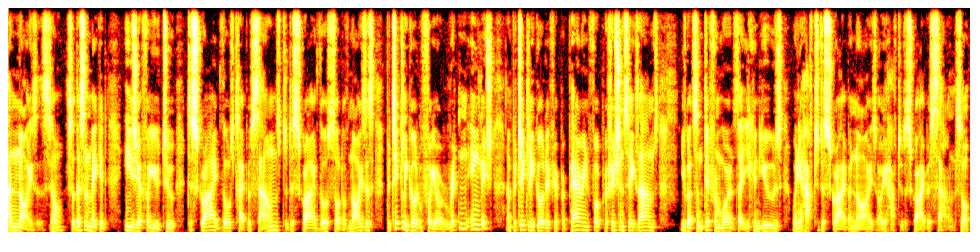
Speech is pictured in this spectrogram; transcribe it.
and noises. So, so this will make it easier for you to describe those type of sounds, to describe those sort of noises, particularly good for your written English and particularly good if you're preparing for proficiency exams You've got some different words that you can use when you have to describe a noise or you have to describe a sound. So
